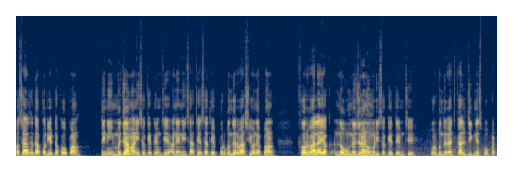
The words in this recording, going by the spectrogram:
પસાર થતા પર્યટકો પણ તેની મજા માણી શકે તેમ છે અને એની સાથે સાથે પોરબંદરવાસીઓને પણ ફરવાલાયક નવું નજરાણું મળી શકે તેમ છે. પોરબંદર આજકાલ જિજ્ઞેશ પોપટ.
